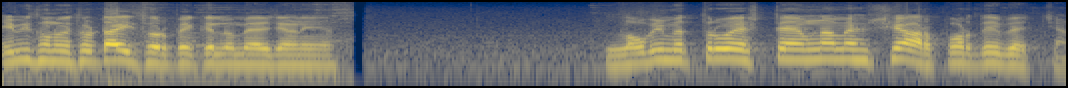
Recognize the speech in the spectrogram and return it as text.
ਇਹ ਵੀ ਤੁਹਾਨੂੰ ਇੱਥੋਂ 250 ਰੁਪਏ ਕਿਲੋ ਮਿਲ ਜਾਣੇ ਆ। ਲਓ ਵੀ ਮਿੱਤਰੋ, ਇਸ ਟਾਈਮ ਨਾ ਮੈਂ ਹੁਸ਼ਿਆਰਪੁਰ ਦੇ ਵਿੱਚ ਆ।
